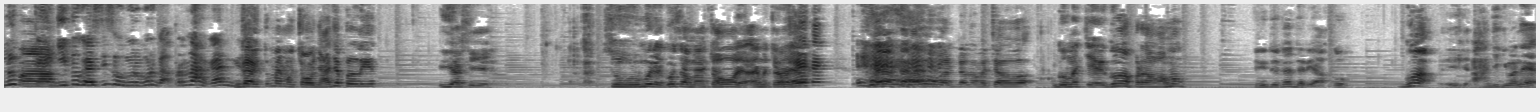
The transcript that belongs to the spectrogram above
Lu kayak gitu gak sih seumur-umur gak pernah kan? Gitu. enggak itu memang cowoknya aja pelit Iya sih. Sungguh umur ya gue sama cowok ya, eh sama cewek ya. eh bandeng sama cowok Gue sama cewek gue gak pernah ngomong. Ini duitnya dari aku. Gue, ih anjing gimana ya?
